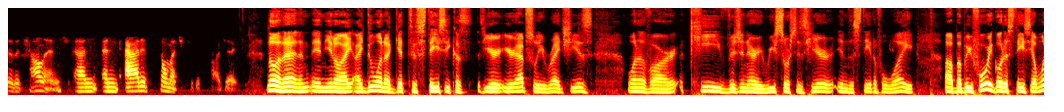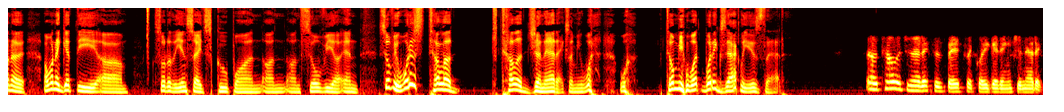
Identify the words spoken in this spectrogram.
to the challenge and, and added so much to this project. No, that and, and you know I, I do want to get to Stacy because you're you're absolutely right. She is one of our key visionary resources here in the state of Hawaii. Uh, but before we go to Stacy, I want to I want to get the um, sort of the inside scoop on on on Sylvia and Sylvia. What is tele telegenetics? I mean, what, what tell me what what exactly is that? So telegenetics is basically getting genetic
